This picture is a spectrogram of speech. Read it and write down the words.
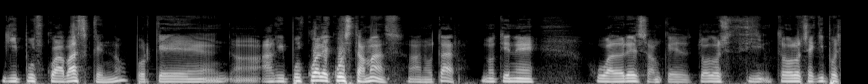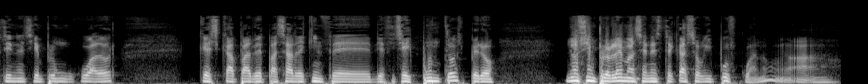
Guipúzcoa Vázquez, ¿no? Porque a Guipúzcoa le cuesta más anotar. No tiene jugadores, aunque todos, todos los equipos tienen siempre un jugador que es capaz de pasar de 15, 16 puntos, pero no sin problemas en este caso Guipúzcoa, ¿no?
